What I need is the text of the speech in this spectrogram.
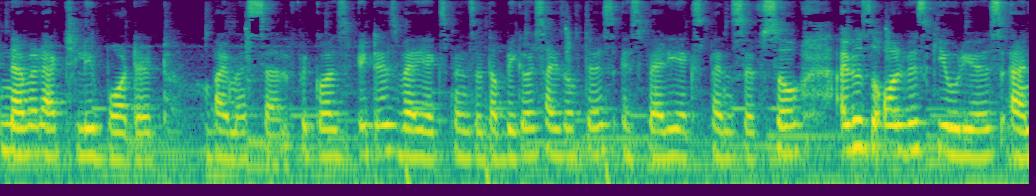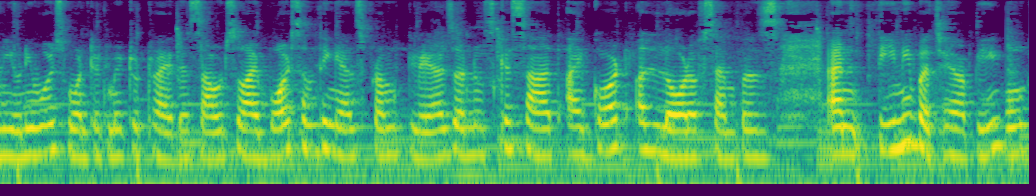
never actually bought it by myself because it is very expensive. The bigger size of this is very expensive. So i was always curious and universe wanted me to try this out. So i bought something else from Klairs and uske sath i got a lot of samples and teeny bache abhi. So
